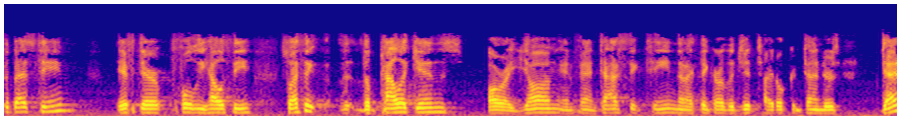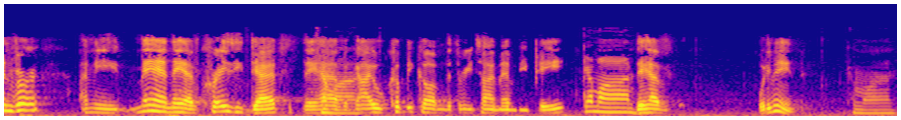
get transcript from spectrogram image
the best team if they're fully healthy. So I think the, the Pelicans are a young and fantastic team that I think are legit title contenders. Denver, I mean, man, they have crazy depth. They Come have on. a guy who could become the three-time MVP. Come on. They have. What do you mean? Come on.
